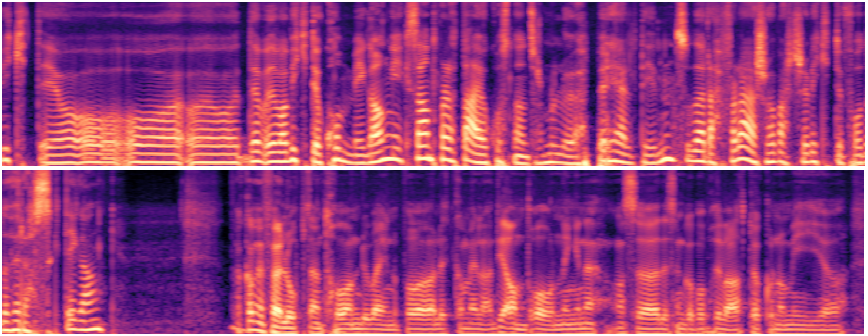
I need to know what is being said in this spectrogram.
viktig å, å, å det var viktig å komme i gang, ikke sant? for dette er jo kostnader som løper hele tiden. så Det er derfor det har vært så viktig å få det raskt i gang. Da kan vi følge opp den tråden du var inne på, litt, Camilla. De andre ordningene. altså Det som går på privatøkonomi og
